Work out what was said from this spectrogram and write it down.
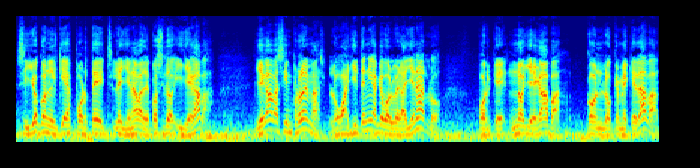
Si yo con el Kia Sportage le llenaba depósito y llegaba, llegaba sin problemas, luego allí tenía que volver a llenarlo, porque no llegaba con lo que me quedaba.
